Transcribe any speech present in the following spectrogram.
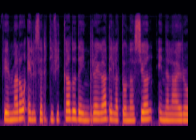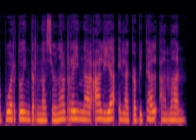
firmaron el certificado de entrega de la donación en el aeropuerto internacional Reina Alia en la capital Amán.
